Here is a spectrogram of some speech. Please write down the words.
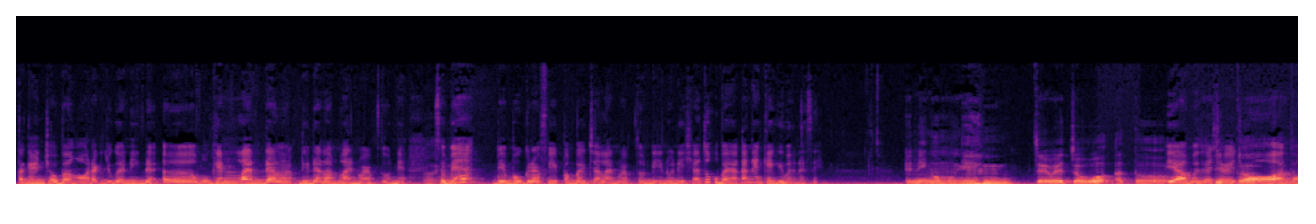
pengen coba ngorek juga nih, da- eh, mungkin Iya. line dal- di dalam line webtoonnya. Oh, iya. Sebenarnya demografi pembaca line webtoon di Indonesia tuh kebanyakan yang kayak gimana sih? Ini ngomongin cewek cowok atau Ya, maksudnya cewek cowok atau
